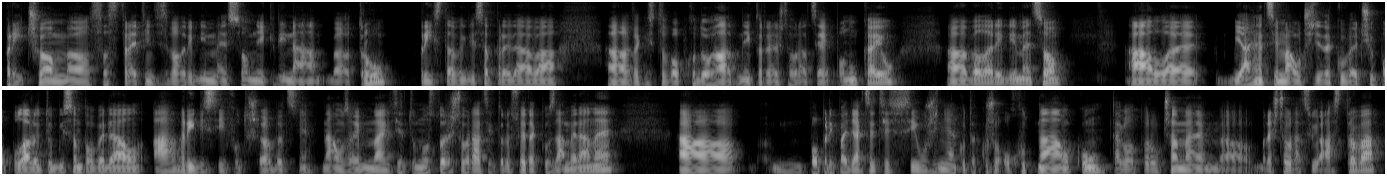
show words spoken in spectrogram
pričom sa stretnete s velerybým mesom niekedy na trhu, prístave, kde sa predáva, takisto v obchodoch a niektoré reštaurácie aj ponúkajú veleryby meso ale jahňacie má určite takú väčšiu popularitu, by som povedal, a ryby seafood všeobecne. Naozaj nájdete tu množstvo reštaurácií, ktoré sú aj takto zamerané a po prípade, ak chcete si užiť nejakú takú ochutnávku, tak odporúčame reštauráciu Astrova,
